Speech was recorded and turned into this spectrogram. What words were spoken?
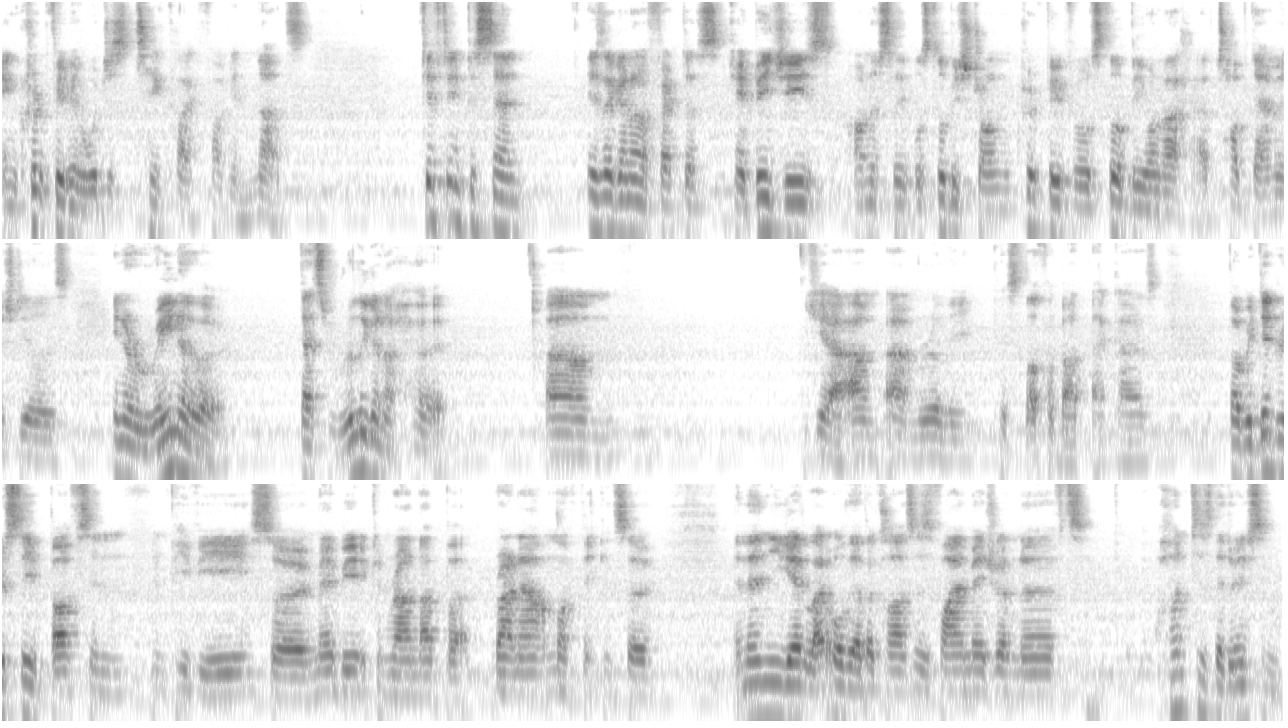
And Crypt Fever will just tick like fucking nuts. 15% is it going to affect us? Okay, BGs, honestly, will still be strong. Crypt Fever will still be one of our, our top damage dealers. In Arena, though, that's really going to hurt. Um, yeah, I'm, I'm really pissed off about that, guys. But we did receive buffs in, in PVE, so maybe it can round up, but right now I'm not thinking so. And then you get like all the other classes, Fire Mage got nerfed. Hunters, they're doing some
